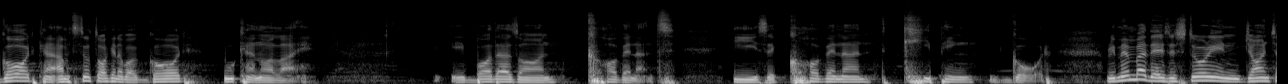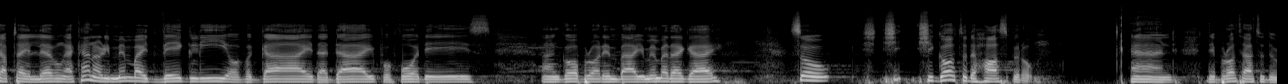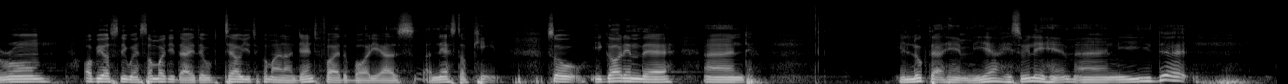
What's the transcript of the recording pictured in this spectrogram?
God can, I'm still talking about God who cannot lie. He bothers on covenant. He is a covenant keeping God. Remember, there's a story in John chapter 11. I kind of remember it vaguely of a guy that died for four days and God brought him back. You remember that guy? So she, she got to the hospital and they brought her to the room. Obviously, when somebody died, they would tell you to come and identify the body as a nest of kin. So he got in there and he looked at him. Yeah, it's really him, and he's dead.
